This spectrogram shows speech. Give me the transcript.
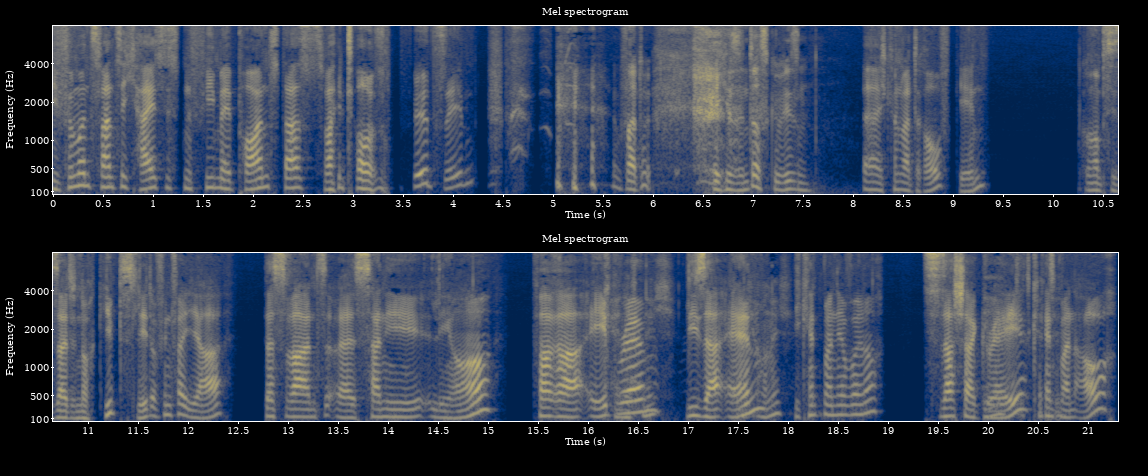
die 25 heißesten Female Pornstars 2014. Warte, welche sind das gewesen? Äh, ich kann mal draufgehen. Gucken, ob es die Seite noch gibt. Es lädt auf jeden Fall, ja. Das waren äh, Sunny Leon, Farah Abram. Lisa Ann, die kennt man ja wohl noch. Sasha Gray, das kennt man auch.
